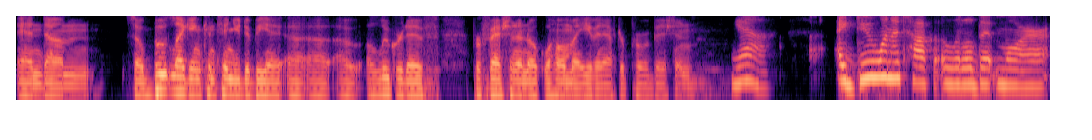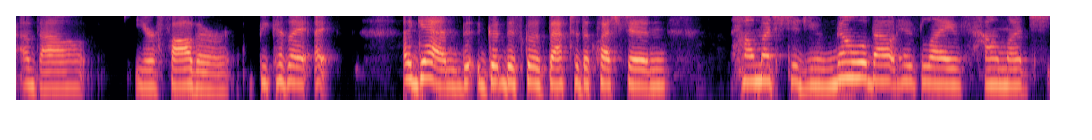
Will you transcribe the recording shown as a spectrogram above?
and um, so bootlegging continued to be a, a, a, lucrative profession in Oklahoma even after prohibition. Yeah, I do want to talk a little bit more about your father because I, I again, th- this goes back to the question: How much did you know about his life? How much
